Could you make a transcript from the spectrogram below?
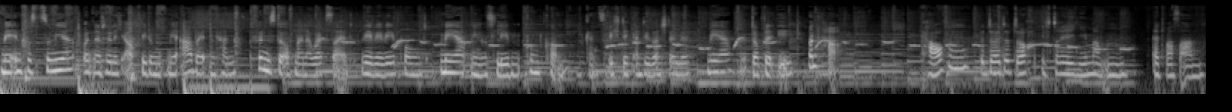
Mehr Infos zu mir und natürlich auch, wie du mit mir arbeiten kannst, findest du auf meiner Website www.mehr-leben.com. Ganz wichtig an dieser Stelle, mehr mit Doppel-E und H. Kaufen bedeutet doch, ich drehe jemandem etwas an.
